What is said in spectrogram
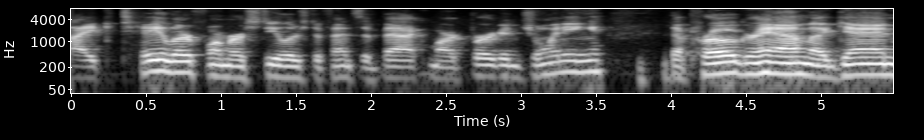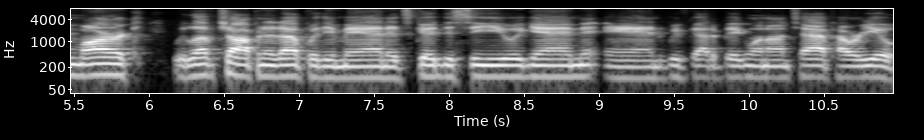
Ike Taylor, former Steelers defensive back Mark Bergen, joining the program again. Mark, we love chopping it up with you, man. It's good to see you again. And we've got a big one on tap. How are you?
